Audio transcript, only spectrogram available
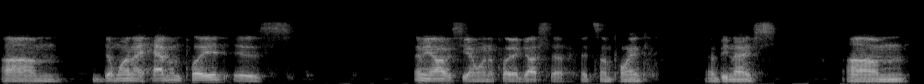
Um, the one I haven't played is I mean, obviously, I want to play Augusta at some point. That'd be nice. Um,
